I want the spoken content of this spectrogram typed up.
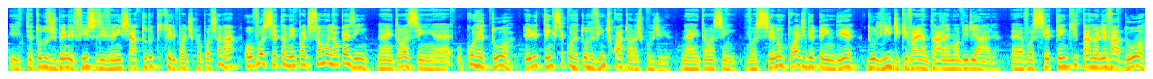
e ter todos os benefícios e vivenciar tudo que, que ele pode te proporcionar, ou você também pode só molhar o pezinho, né? Então, assim, é, o corretor ele tem que ser corretor 24 horas por dia, né? Então, assim, você não pode depender do lead que vai entrar na imobiliária. É, você tem que estar tá no elevador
